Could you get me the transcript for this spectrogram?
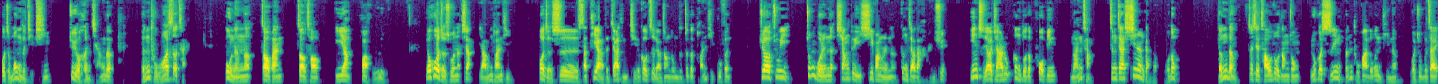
或者梦的解析。具有很强的本土文化色彩，不能呢照搬照抄一样画葫芦。又或者说呢，像亚龙团体，或者是萨提亚的家庭结构治疗当中的这个团体部分，就要注意中国人呢相对于西方人呢更加的含蓄，因此要加入更多的破冰暖场，增加信任感的活动等等这些操作当中，如何适应本土化的问题呢？我就不再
